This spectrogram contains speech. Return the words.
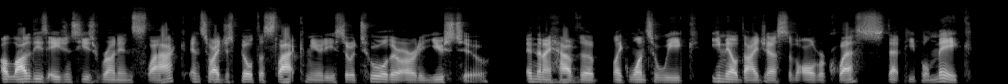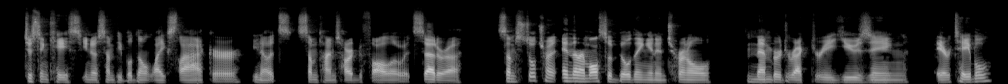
a lot of these agencies run in Slack and so I just built a Slack community so a tool they're already used to. And then I have the like once a week email digest of all requests that people make, just in case you know some people don't like Slack or you know it's sometimes hard to follow, etc. So I'm still trying, and then I'm also building an internal member directory using Airtable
